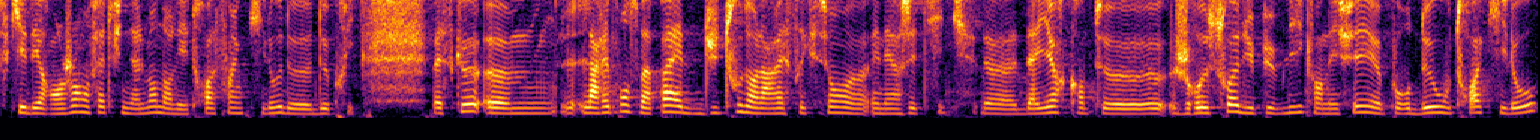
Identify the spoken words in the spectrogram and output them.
ce qui est dérangeant en fait finalement dans les 3-5 kilos de, prix. Parce que euh, la réponse va pas être du tout dans la restriction euh, énergétique. D'ailleurs, quand je reçois du public en effet pour 2 ou 3 kilos,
